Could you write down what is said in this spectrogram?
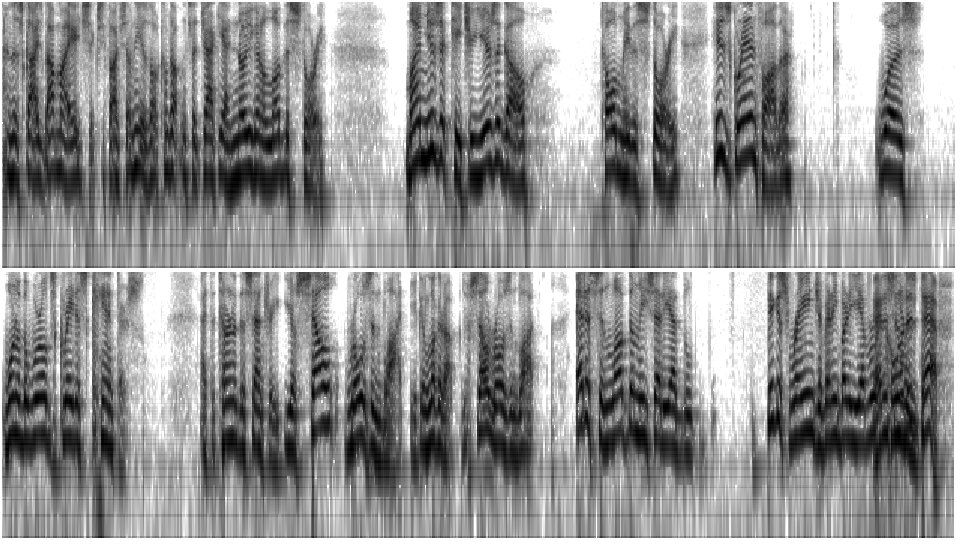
And this guy's about my age, 65, 70 years old, comes up and said, Jackie, I know you're going to love this story. My music teacher years ago told me this story. His grandfather was one of the world's greatest cantors at the turn of the century. Yosel Rosenblatt. You can look it up. Yosel Rosenblatt. Edison loved him. He said he had the biggest range of anybody he ever Edison recorded. was deaf.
